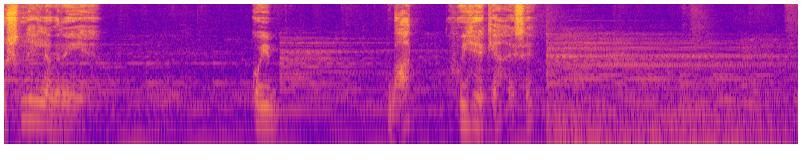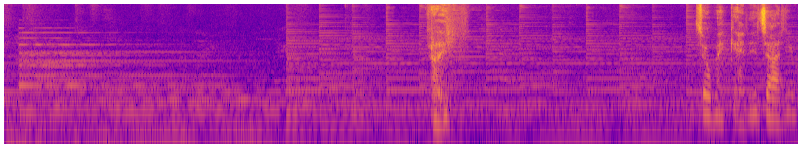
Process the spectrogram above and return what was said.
खुश नहीं लग रही हैं। कोई बात हुई है क्या ऐसे? जो मैं कहने जा रही हूँ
